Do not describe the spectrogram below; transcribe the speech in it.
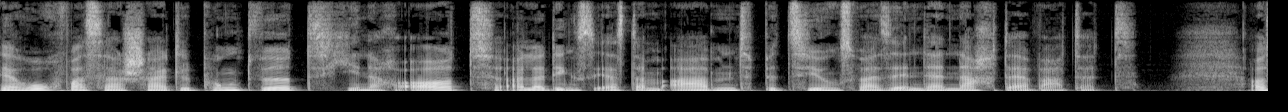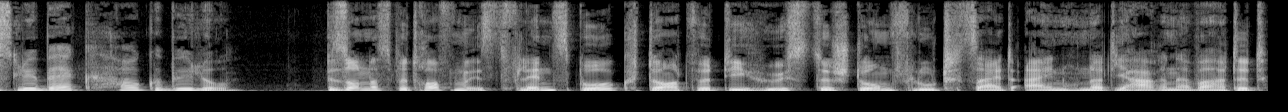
Der Hochwasserscheitelpunkt wird, je nach Ort, allerdings erst am Abend bzw. in der Nacht erwartet. Aus Lübeck, Hauke Bülow. Besonders betroffen ist Flensburg. Dort wird die höchste Sturmflut seit 100 Jahren erwartet.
